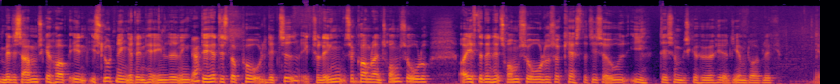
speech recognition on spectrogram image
med det samme skal hoppe ind i slutningen af den her indledning. Ja. Det her, det står på lidt tid, ikke så længe. Så kommer der en trommesolo, og efter den her trommesolo, så kaster de sig ud i det, som vi skal høre her lige om et øjeblik. Ja,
